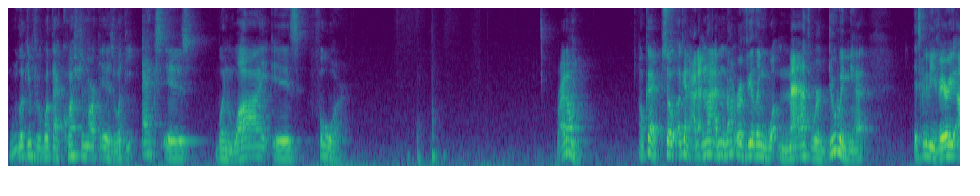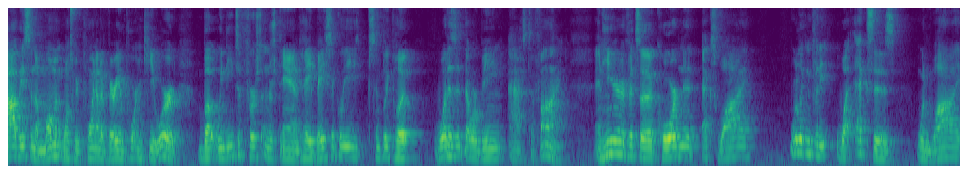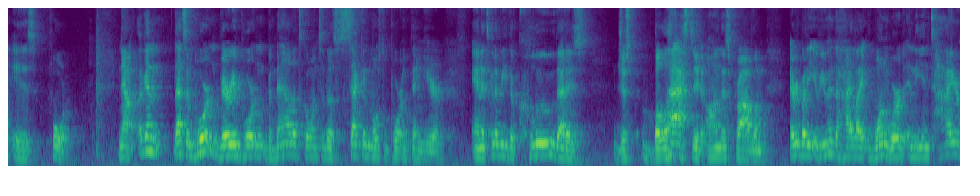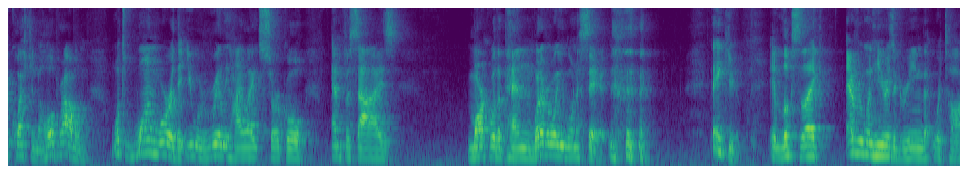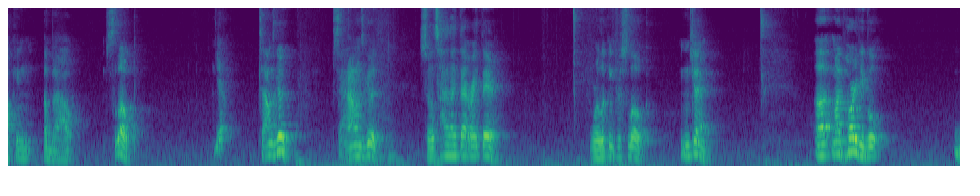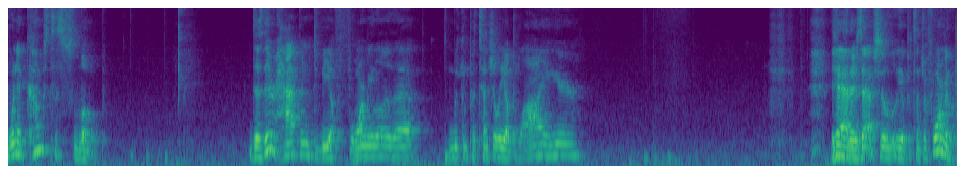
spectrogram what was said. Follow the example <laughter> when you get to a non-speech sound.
We're looking for what that question mark is, what the x is when y is 4. Right on. Okay, so again, I'm not, I'm not revealing what math we're doing yet. It's going to be very obvious in a moment once we point out a very important keyword, but we need to first understand, hey, basically, simply put, what is it that we're being asked to find? And here, if it's a coordinate x, y, we're looking for the what x is when y is 4. Now, again, that's important, very important, but now let's go into the second most important thing here, and it's going to be the clue that is just blasted on this problem. Everybody, if you had to highlight one word in the entire question, the whole problem, what's one word that you would really highlight, circle, emphasize, mark with a pen, whatever way you want to say it? <laughs> Thank you. It looks like everyone here is agreeing that we're talking about slope. Yeah, sounds good. Sounds good. So let's highlight that right there. We're looking for slope. Okay. Uh, my party people, when it comes to slope, does there happen to be a formula that we can potentially apply here? <laughs> yeah, there's absolutely a potential formula.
